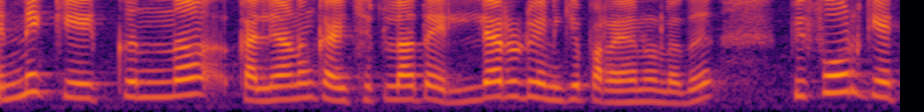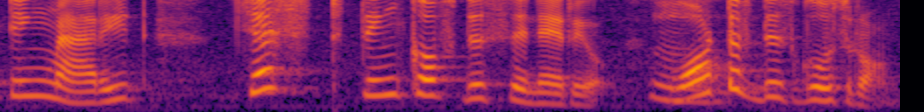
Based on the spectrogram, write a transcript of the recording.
എന്നെ കേൾക്കുന്ന കല്യാണം കഴിച്ചിട്ടില്ലാത്ത എല്ലാവരോടും എനിക്ക് പറയാനുള്ളത് before getting married just think of this scenario what if this goes wrong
